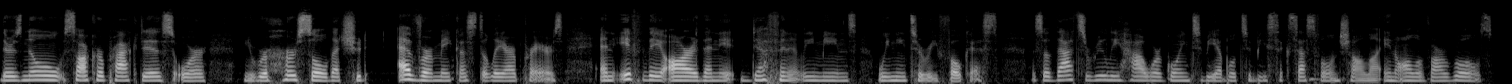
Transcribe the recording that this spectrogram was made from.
there's no soccer practice or you know, rehearsal that should ever make us delay our prayers. And if they are, then it definitely means we need to refocus. So that's really how we're going to be able to be successful, inshallah, in all of our roles.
